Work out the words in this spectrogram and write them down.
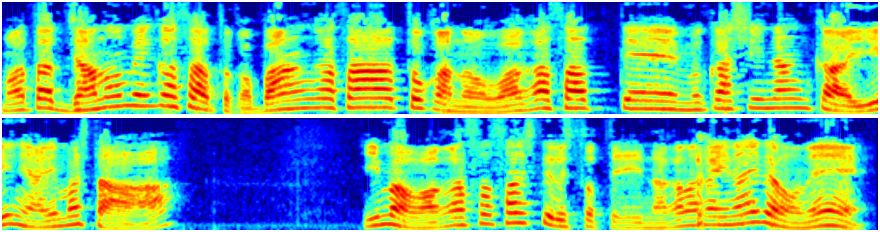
また、蛇の目傘とか番傘とかの和傘って昔なんか家にありました？今和傘差してる人ってなかなかいないだろうね。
